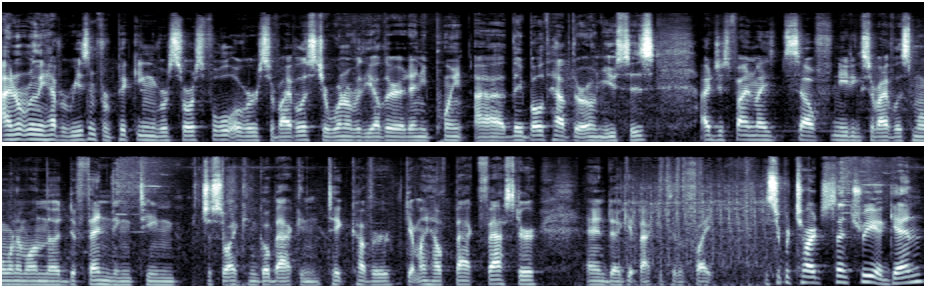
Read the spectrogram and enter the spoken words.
I don't really have a reason for picking resourceful over survivalist or one over the other at any point. Uh, they both have their own uses. I just find myself needing survivalist more when I'm on the defending team, just so I can go back and take cover, get my health back faster, and uh, get back into the fight. The supercharged sentry, again,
